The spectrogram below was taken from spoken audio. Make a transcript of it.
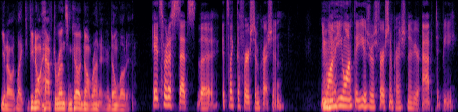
you know, like if you don't have to run some code, don't run it or don't load it. It sort of sets the it's like the first impression. You want you want the user's first impression of your app to be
